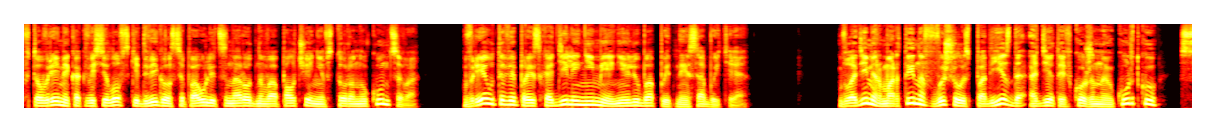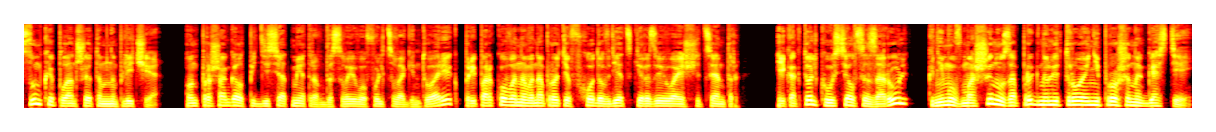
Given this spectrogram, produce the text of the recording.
В то время как Веселовский двигался по улице Народного ополчения в сторону Кунцева, в Реутове происходили не менее любопытные события. Владимир Мартынов вышел из подъезда, одетый в кожаную куртку, с сумкой-планшетом на плече. Он прошагал 50 метров до своего Volkswagen Touareg, припаркованного напротив входа в детский развивающий центр, и как только уселся за руль, к нему в машину запрыгнули трое непрошенных гостей,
